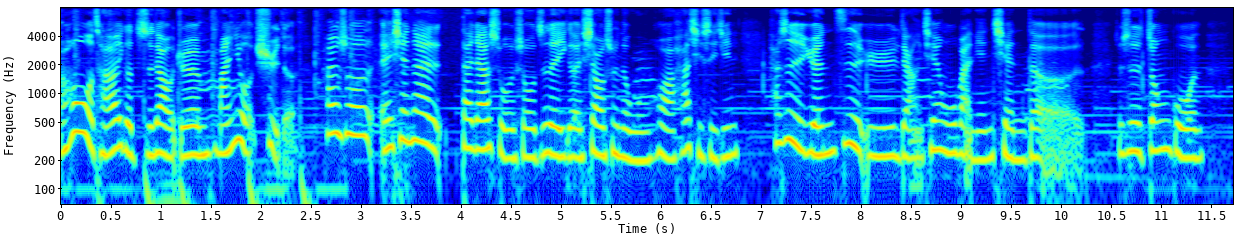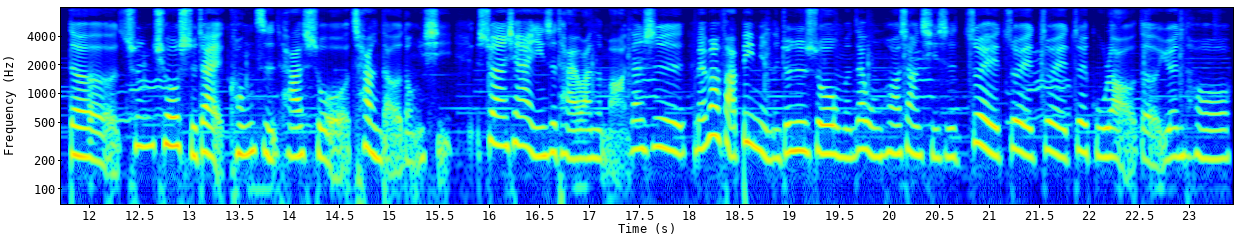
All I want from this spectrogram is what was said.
然后我查到一个资料，我觉得蛮有趣的。他就说：“诶，现在大家所熟知的一个孝顺的文化，它其实已经它是源自于两千五百年前的，就是中国的春秋时代孔子他所倡导的东西。虽然现在已经是台湾了嘛，但是没办法避免的，就是说我们在文化上其实最最最最古老的源头，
